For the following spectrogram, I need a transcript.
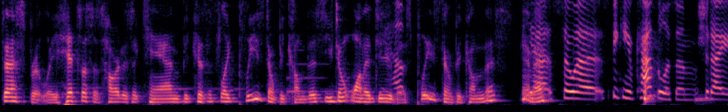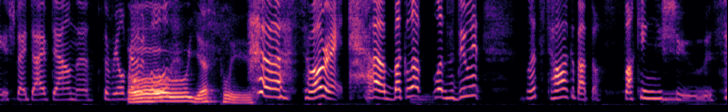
desperately hits us as hard as it can because it's like, please don't become this. You don't want to do Yep. this. Please don't become this. You yeah. know? So, uh, speaking of capitalism, should I should I dive down the the real rabbit hole? Oh yes, please. Uh, so, all right, uh, buckle up. Let's do it. Let's talk about the fucking shoes.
